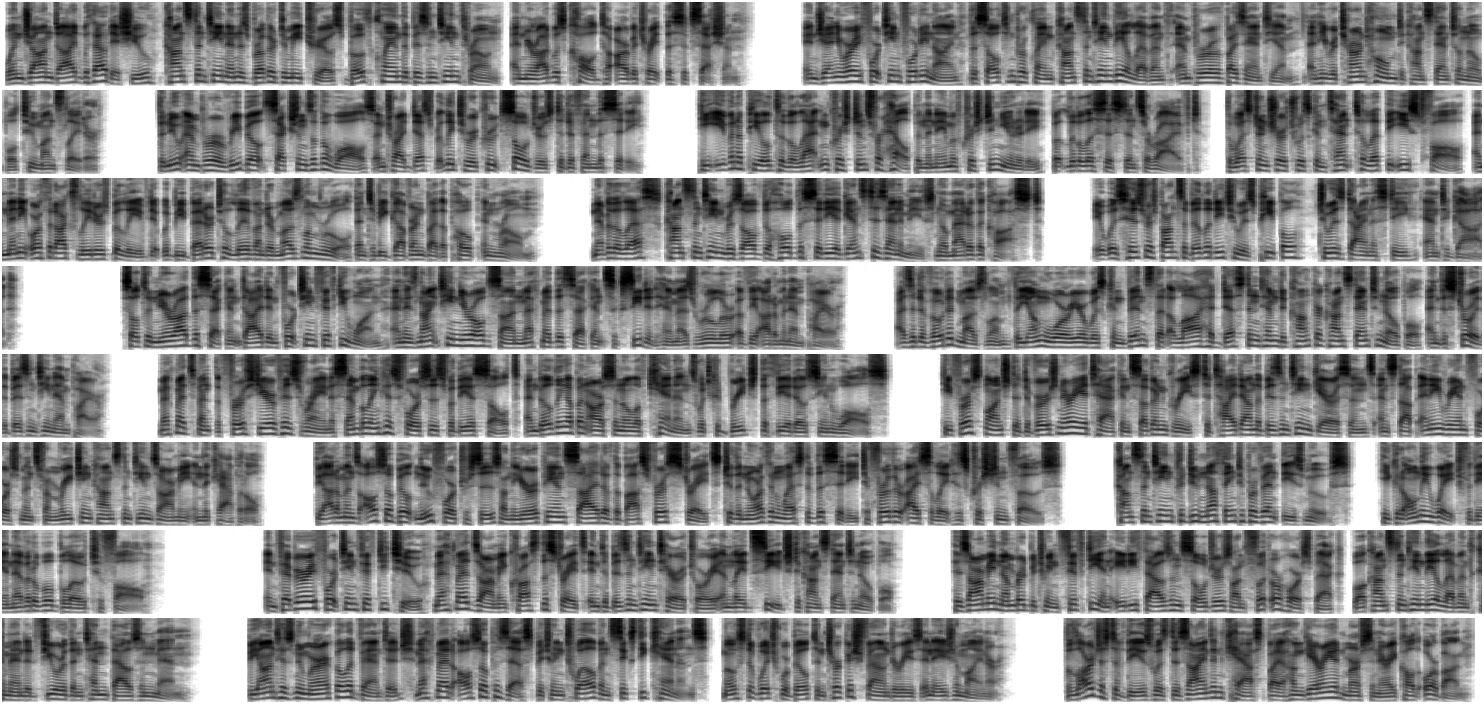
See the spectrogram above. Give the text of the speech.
When John died without issue, Constantine and his brother Demetrios both claimed the Byzantine throne, and Murad was called to arbitrate the succession. In January 1449, the Sultan proclaimed Constantine XI Emperor of Byzantium, and he returned home to Constantinople two months later. The new emperor rebuilt sections of the walls and tried desperately to recruit soldiers to defend the city. He even appealed to the Latin Christians for help in the name of Christian unity, but little assistance arrived. The Western Church was content to let the East fall, and many Orthodox leaders believed it would be better to live under Muslim rule than to be governed by the Pope in Rome. Nevertheless, Constantine resolved to hold the city against his enemies, no matter the cost. It was his responsibility to his people, to his dynasty, and to God. Sultan Murad II died in 1451, and his 19 year old son Mehmed II succeeded him as ruler of the Ottoman Empire. As a devoted Muslim, the young warrior was convinced that Allah had destined him to conquer Constantinople and destroy the Byzantine Empire. Mehmed spent the first year of his reign assembling his forces for the assault and building up an arsenal of cannons which could breach the Theodosian walls. He first launched a diversionary attack in southern Greece to tie down the Byzantine garrisons and stop any reinforcements from reaching Constantine's army in the capital. The Ottomans also built new fortresses on the European side of the Bosphorus Straits to the north and west of the city to further isolate his Christian foes. Constantine could do nothing to prevent these moves. He could only wait for the inevitable blow to fall. In February 1452, Mehmed's army crossed the straits into Byzantine territory and laid siege to Constantinople. His army numbered between 50 and 80,000 soldiers on foot or horseback, while Constantine XI commanded fewer than 10,000 men. Beyond his numerical advantage, Mehmed also possessed between 12 and 60 cannons, most of which were built in Turkish foundries in Asia Minor. The largest of these was designed and cast by a Hungarian mercenary called Orban.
